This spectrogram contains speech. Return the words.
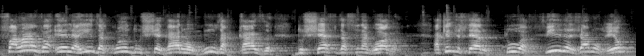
Falava ele ainda quando chegaram alguns à casa do chefe da sinagoga, a quem disseram: Tua filha já morreu,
